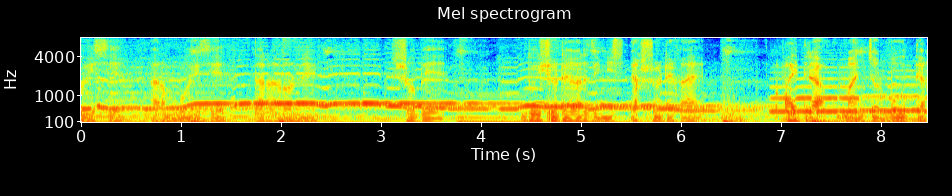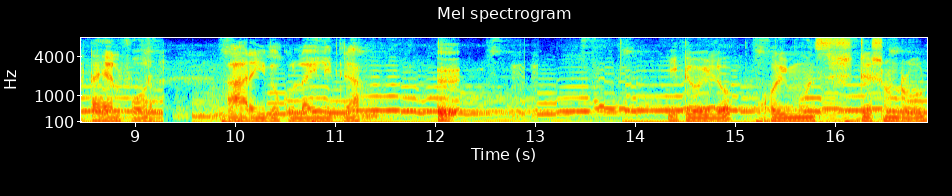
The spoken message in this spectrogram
হয়েছে আরম্ভ হয়েছে তার কারণে সবে দুইশো টাকার জিনিস একশো টাকায় পাইতরা মাঞ্চর বহুত একটা হেল্পর আর এই দকুলাই লিতরা এটা হইল করিমগঞ্জ স্টেশন রোড।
